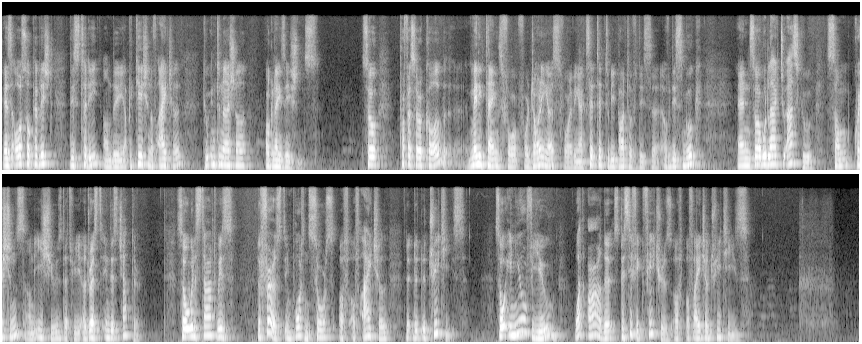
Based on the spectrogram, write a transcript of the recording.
He has also published this study on the application of IHL to international organizations. So, Professor Kolb, many thanks for, for joining us, for having accepted to be part of this, uh, of this MOOC. And so I would like to ask you some questions on the issues that we addressed in this chapter. So we'll start with the first important source of, of the, the, the treaties. So in your view, what are the specific features of, of IHL treaties?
